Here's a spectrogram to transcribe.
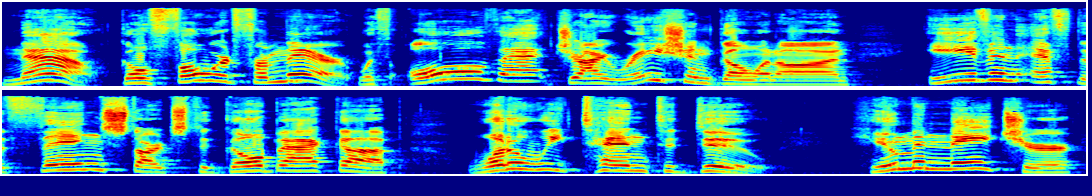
Now, go forward from there. With all that gyration going on, even if the thing starts to go back up, what do we tend to do? Human nature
